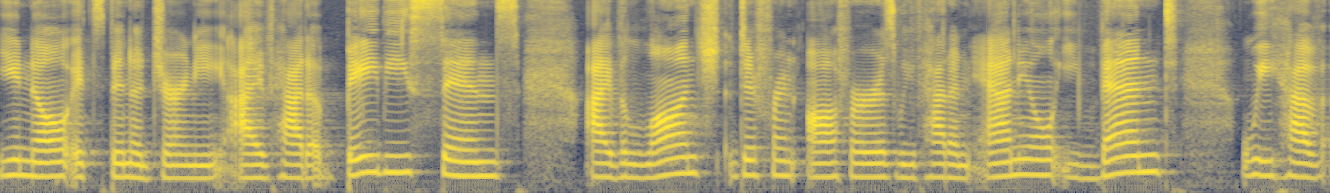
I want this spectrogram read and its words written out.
you know it's been a journey. I've had a baby since. I've launched different offers. We've had an annual event. We have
